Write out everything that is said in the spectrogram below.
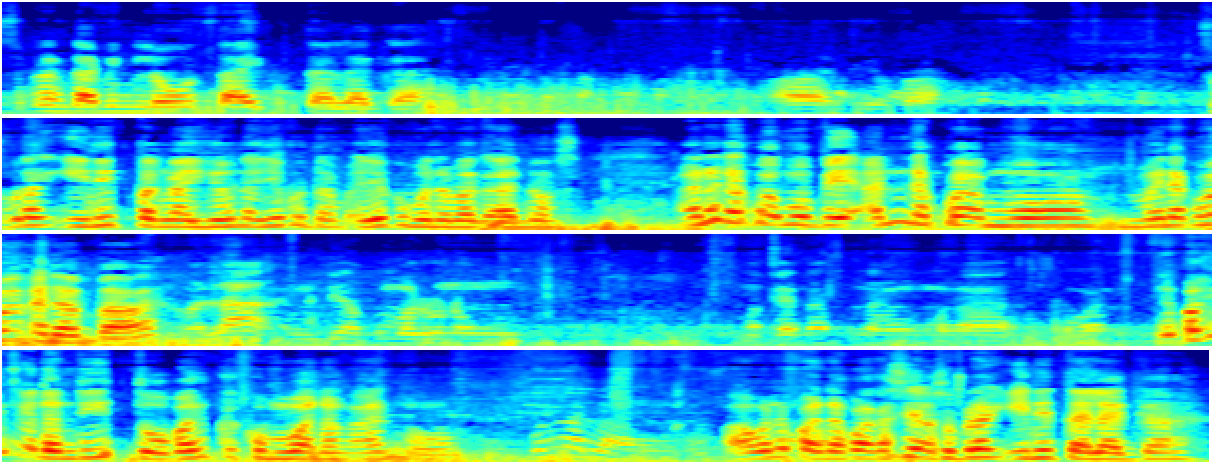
Sobrang daming low tide talaga. Sobrang init pa ngayon. Ayoko, na- ayoko muna mag ano. Ano nakuha mo, be? Ano nakuha mo? May nakuha ka na ba? Wala, hindi ako marunong maghanap ng mga kuwan. Eh, bakit ka nandito? Bakit ka kumuha ng ano? Wala lang. Ah, wala pa nakuha kasi sobrang init talaga.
